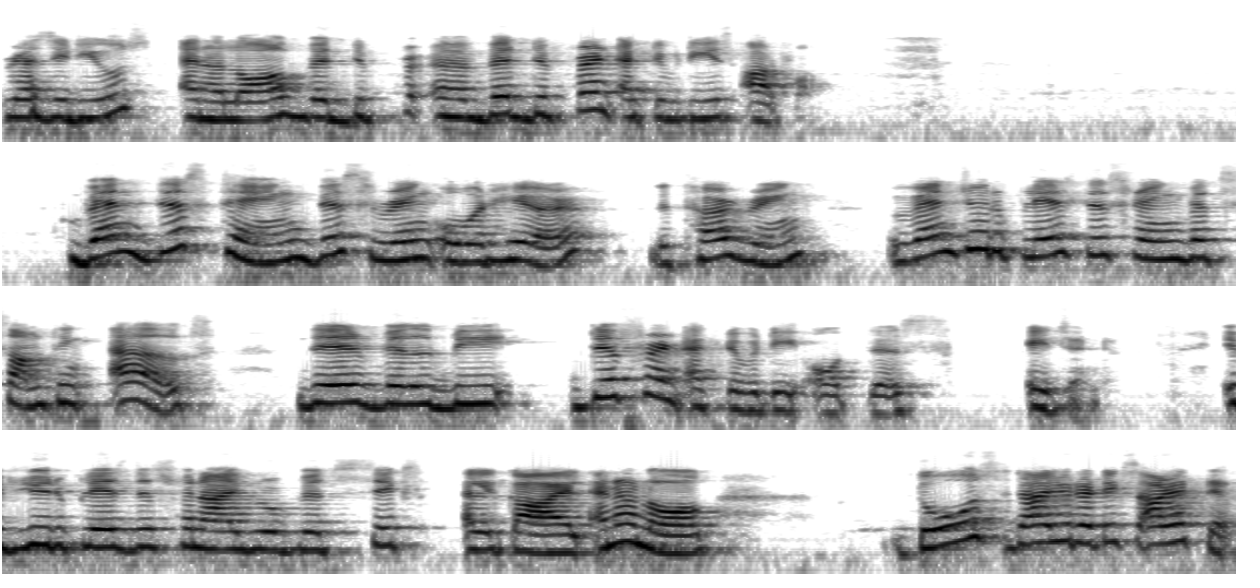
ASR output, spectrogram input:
residues analog with, diff uh, with different activities are formed. When this thing, this ring over here, the third ring, when you replace this ring with something else, there will be different activity of this agent. If you replace this phenyl group with 6 alkyl analog, those diuretics are active.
